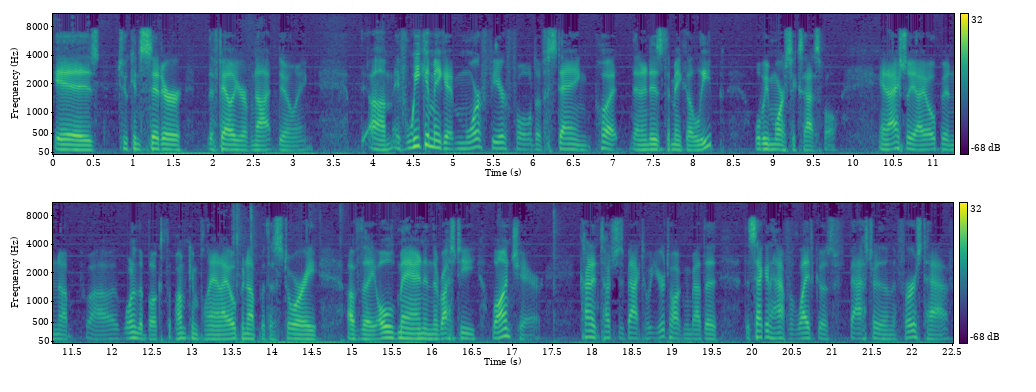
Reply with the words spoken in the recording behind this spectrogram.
is to consider the failure of not doing. Um, if we can make it more fearful of staying put than it is to make a leap, we'll be more successful. And actually, I open up uh, one of the books, The Pumpkin Plan. I open up with a story of the old man in the rusty lawn chair. Kind of touches back to what you're talking about. The the second half of life goes faster than the first half,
